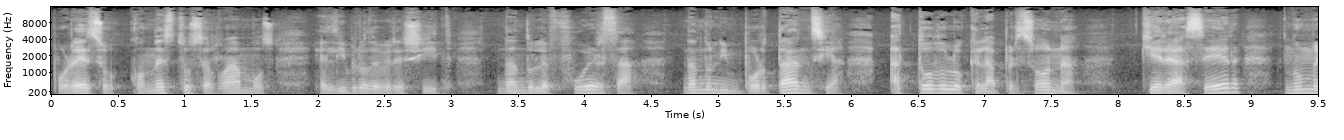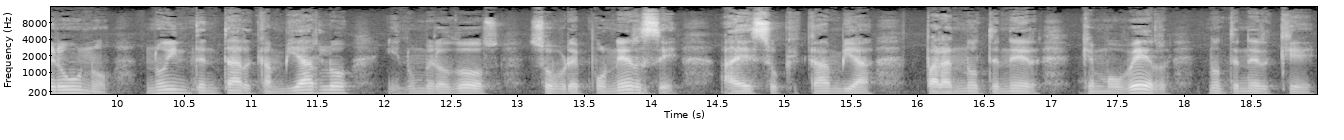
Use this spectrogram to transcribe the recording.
Por eso, con esto cerramos el libro de Bereshit, dándole fuerza, dándole importancia a todo lo que la persona quiere hacer, número uno, no intentar cambiarlo y número dos, sobreponerse a eso que cambia para no tener que mover, no tener que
